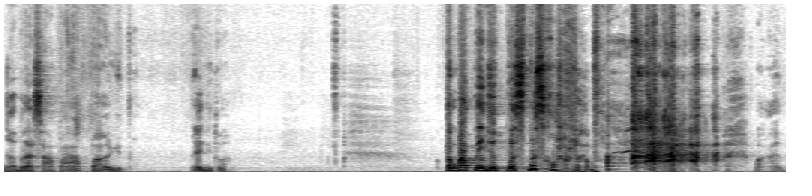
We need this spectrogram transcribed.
nggak berasa apa-apa gitu. Ya gitulah. Tempat pijat plus plus kok Makanya.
